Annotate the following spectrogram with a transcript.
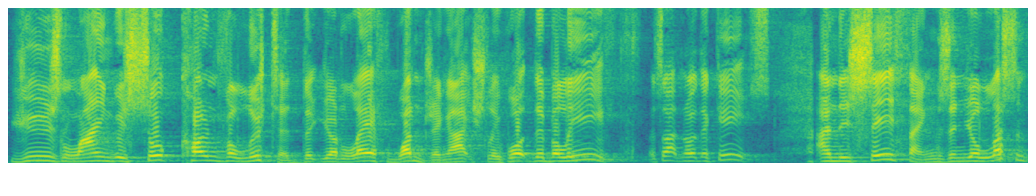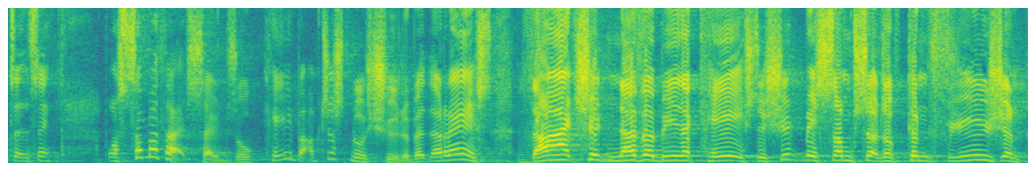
use language so convoluted that you're left wondering actually what they believe. Is that not the case? And they say things, and you'll listen to it and say, well, some of that sounds okay, but I'm just not sure about the rest. That should never be the case. There shouldn't be some sort of confusion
